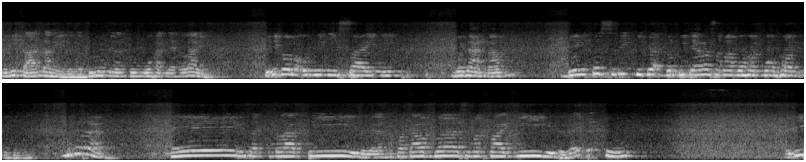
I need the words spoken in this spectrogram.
ini tanah gitu kan belum dengan tumbuhan yang lain jadi kalau Umi Nisa ini menanam dia itu sering juga berbicara sama pohon-pohon gitu kan. Beneran? Eh bisa melati gitu kan. Apa kabar? Selamat pagi gitu kayak gitu. Jadi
